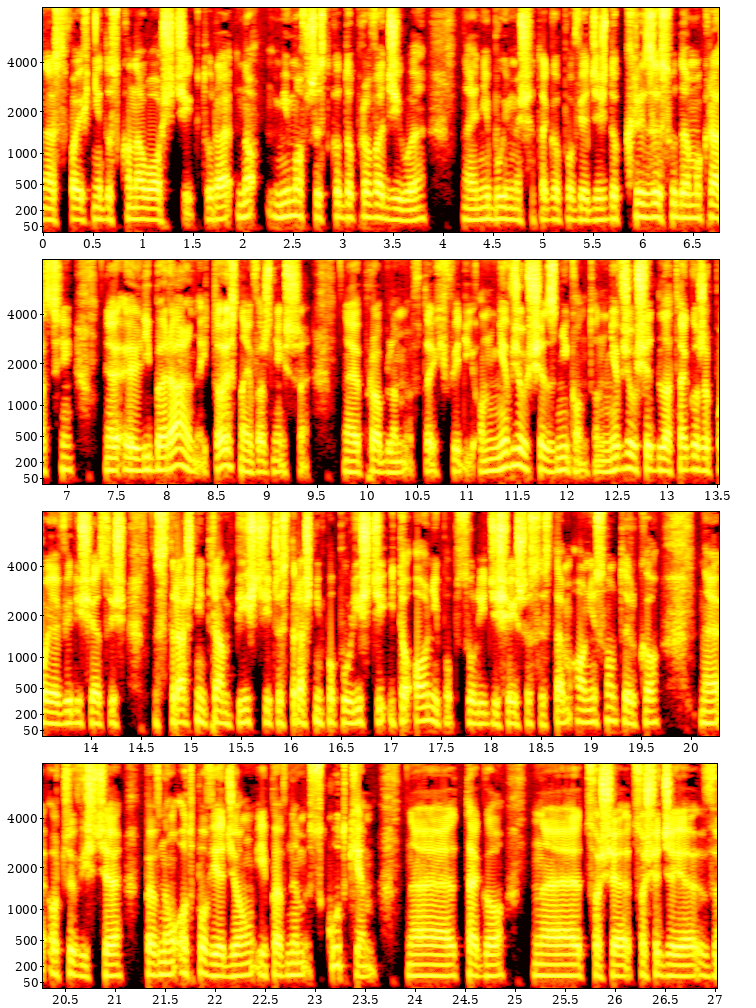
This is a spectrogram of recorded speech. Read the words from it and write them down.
e, swoich niedoskonałości, które no, mimo wszystko doprowadziły, e, nie bójmy się tego powiedzieć, do kryzysu demokracji liberalnej. To jest najważniejszy problem w tej chwili. On nie wziął się znikąd, on nie wziął się dlatego, że pojawili się jacyś straszni trampiści czy straszni populiści i to oni popsuli dzisiejszy system. Oni są tylko e, oczywiście pewną odpowiedzią i pewnym skutkiem e, tego, e, co się, co się dzieje w,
